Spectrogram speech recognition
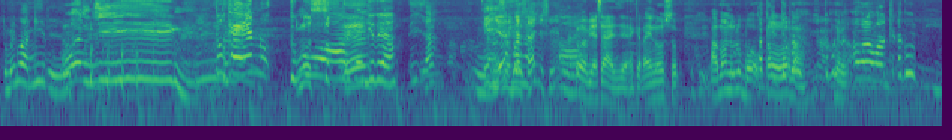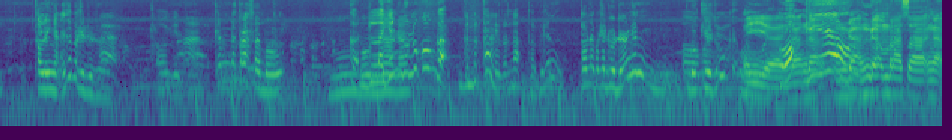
tumben wangi deh Anjing. Tuh kayak nu Nusuk, ya. kayak gitu ya. iya Iya. biasa aja sih Oh, biasa aja, kirain nusuk. Abang dulu bawa tapi telur, itu pun, Bang. itu pun awal-awal kita aku kalau ingat aja pakai dulu Oh gitu. kan udah kerasa bau hmm, Ke, lagian kan. dulu kok nggak gendut kali udah enggak. tapi kan kalau nggak pakai deodoran kan gokil juga Iya, Gokil. enggak enggak enggak enggak merasa enggak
